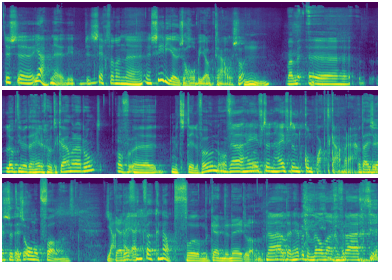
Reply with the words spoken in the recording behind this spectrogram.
Dus eh, ja, nee, dit- is echt wel een, eh, een serieuze hobby ook trouwens, hoor. Maar eh, loopt hij met een hele grote camera rond? Of eh, met zijn telefoon? Of, Nou, hij, heeft een, hij heeft een compact camera. want hij zegt Dus, het is onopvallend. Ja, Ja, dat hij- vind ik wel knap voor een bekende Nederlander. Nou, daar heb ik hem wel naar gevraagd. Eh,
